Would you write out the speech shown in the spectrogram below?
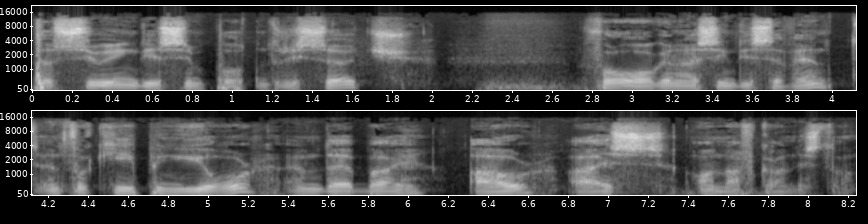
pursuing this important research, for organizing this event, and for keeping your and thereby our eyes on Afghanistan.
